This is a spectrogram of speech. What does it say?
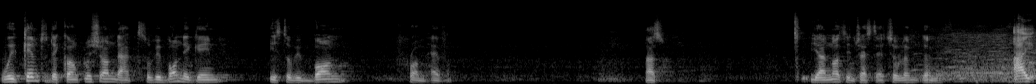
we came to the conclusion that to be born again is to be born from heaven. That's, you are not interested, so let me. Let me. I,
